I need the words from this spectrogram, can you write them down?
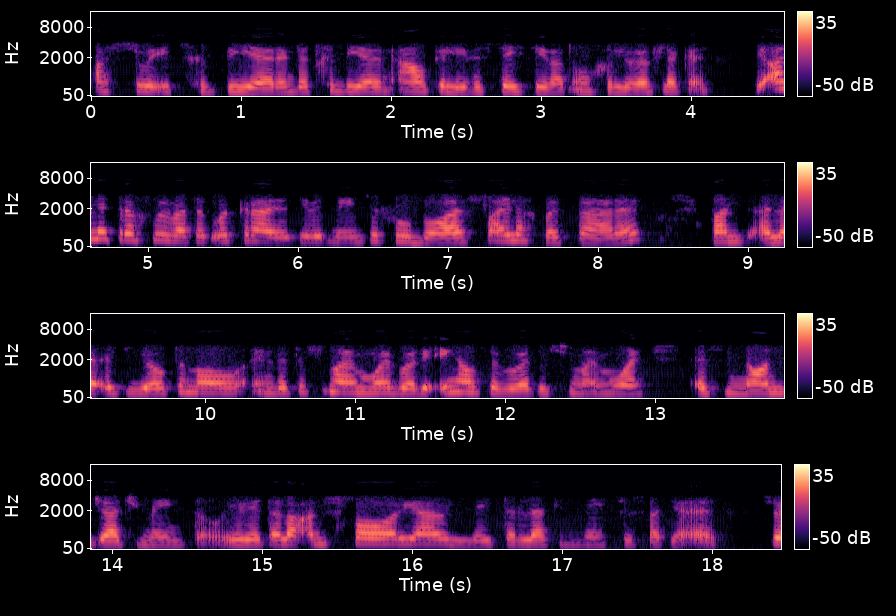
as so iets gebeur en dit gebeur in elke liewe sessie wat ongelooflik is. Die ander terugvoer wat ek ook kry is jy weet mense voel baie veilig by perde want hulle is heeltemal en dit is vir my 'n mooi woord, die Engelse woord is vir my mooi, is non-judgmental. Jy weet hulle aanvaar jou letterlik net soos wat jy is. So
